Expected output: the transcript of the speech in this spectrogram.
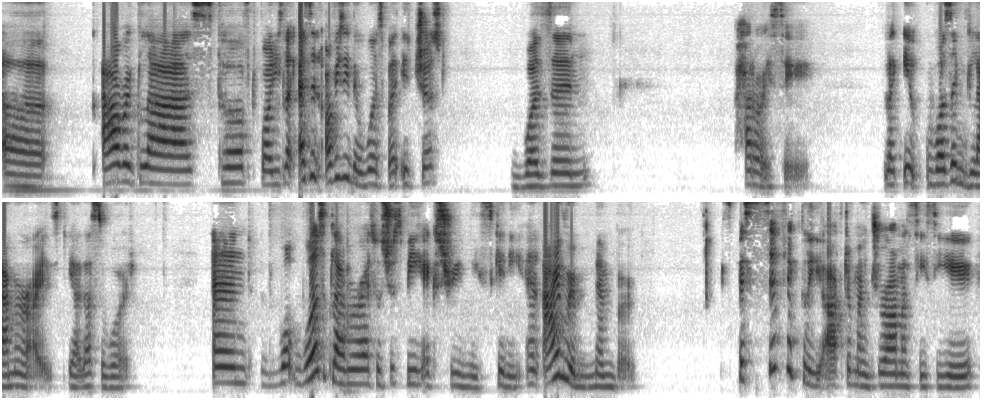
uh, hourglass, curved bodies. Like, as in, obviously there was, but it just wasn't. How do I say? Like, it wasn't glamorized. Yeah, that's the word. And what was glamorized was just being extremely skinny. And I remember specifically after my drama CCA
